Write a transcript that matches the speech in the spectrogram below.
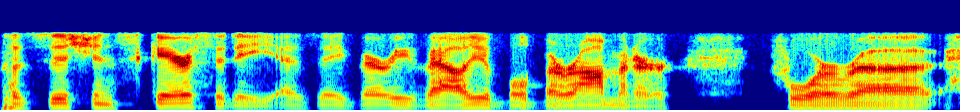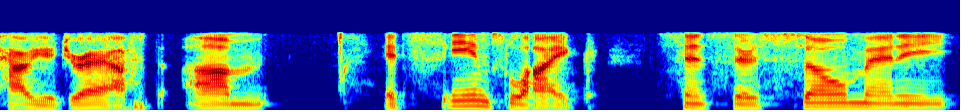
position scarcity as a very valuable barometer for uh, how you draft. Um, it seems like since there's so many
